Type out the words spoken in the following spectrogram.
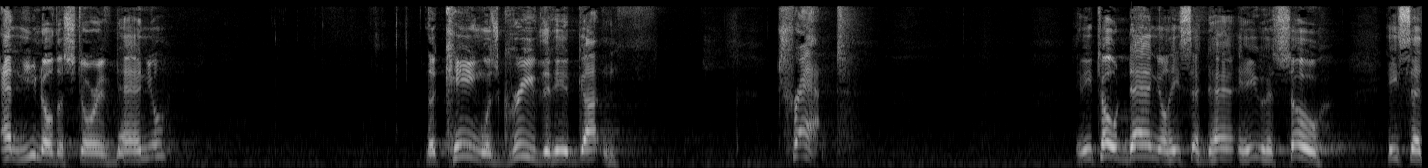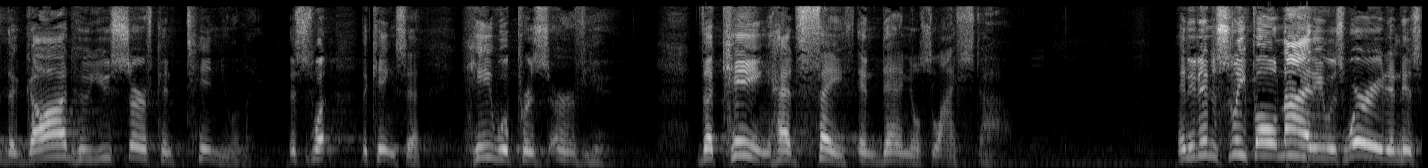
And you know the story of Daniel. The king was grieved that he had gotten trapped. And he told Daniel, he said, he was so, he said, the God who you serve continually, this is what the king said, he will preserve you. The king had faith in Daniel's lifestyle. And he didn't sleep all night. He was worried and his,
